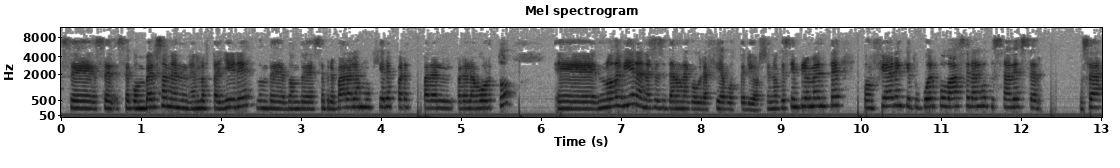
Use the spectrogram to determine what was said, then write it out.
se, se, conversan en, los talleres donde, donde se preparan las mujeres para, para, el, para el aborto, eh, no debiera necesitar una ecografía posterior, sino que simplemente confiar en que tu cuerpo va a hacer algo que sabe hacer. O sea,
